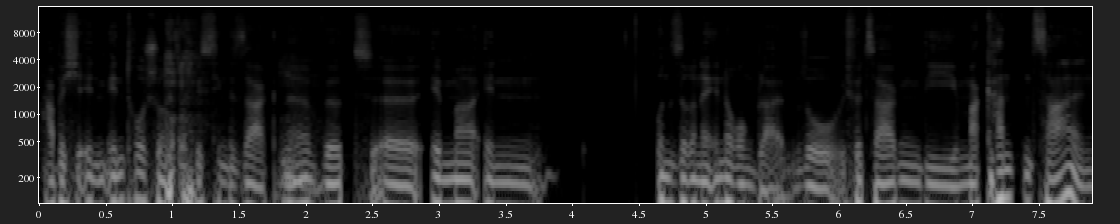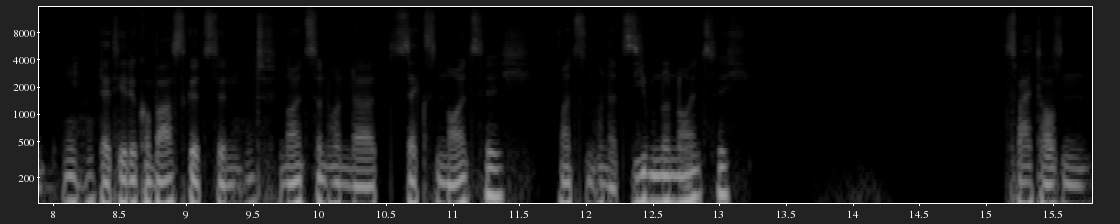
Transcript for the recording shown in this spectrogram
habe ich im Intro schon so ein bisschen gesagt, ne, Mhm. wird äh, immer in unseren Erinnerungen bleiben. So, ich würde sagen, die markanten Zahlen Mhm. der Telekom Baskets sind 1996, 1997, 2009,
